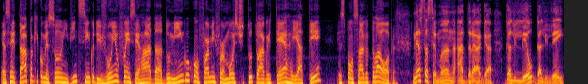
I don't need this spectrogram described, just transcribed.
Essa etapa, que começou em 25 de junho, foi encerrada domingo, conforme informou o Instituto Água e Terra, IAT, responsável pela obra. Nesta semana, a draga Galileu Galilei,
